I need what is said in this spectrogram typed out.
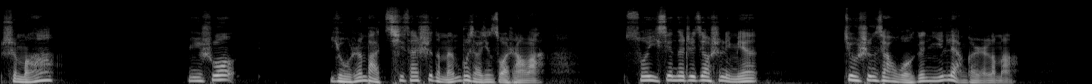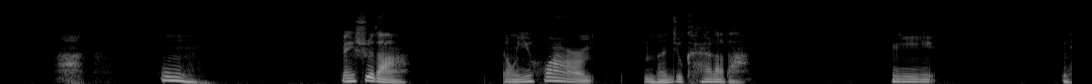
什么？你说，有人把器材室的门不小心锁上了，所以现在这教室里面就剩下我跟你两个人了吗？啊，嗯，没事的，等一会儿门就开了吧。你你，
